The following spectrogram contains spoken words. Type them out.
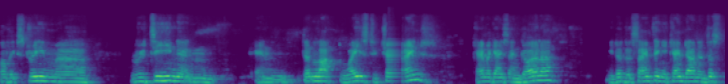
of extreme uh, routine and and didn't like ways to change. Came against Angola. He did the same thing. He came down and just,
